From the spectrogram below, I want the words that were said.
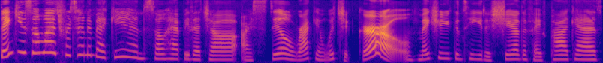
thank you so much for tuning back in. So happy that y'all are still rocking with your girl. Make sure you continue to share the Faith Podcast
